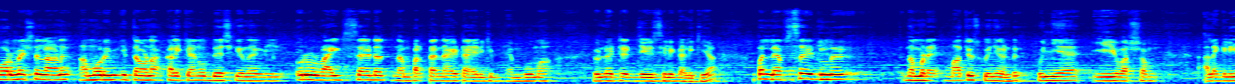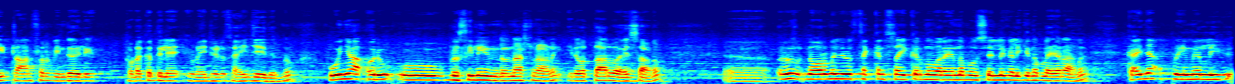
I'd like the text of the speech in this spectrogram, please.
ഫോർമേഷനിലാണ് അമോറിം ഇത്തവണ കളിക്കാൻ ഉദ്ദേശിക്കുന്നതെങ്കിൽ ഒരു റൈറ്റ് സൈഡ് നമ്പർ ടെൻ ആയിട്ടായിരിക്കും എംബൂമ യുണൈറ്റഡ് ജേഴ്സിയിൽ കളിക്കുക. അപ്പം ലെഫ്റ്റ് സൈഡിൽ നമ്മുടെ മാത്യൂസ് കുഞ്ഞുണ്ട് കുഞ്ഞിയെ ഈ വർഷം അല്ലെങ്കിൽ ഈ ട്രാൻസ്ഫർ വിൻഡോയിൽ തുടക്കത്തിലെ യുണൈറ്റഡ് സൈൻ ചെയ്തിരുന്നു. കുഞ്ഞ ഒരു ബ്രസീലിയൻ ഇന്റർനാഷണൽ ആണ്. ഇരുപത്തി വയസ്സാണ്. ഒരു നോർമലി ഒരു സെക്കൻഡ് സ്ട്രൈക്കർ എന്ന് പറയുന്ന പൊസിഷനിൽ കളിക്കുന്ന പ്ലെയറാണ് കഴിഞ്ഞ പ്രീമിയർ ലീഗ്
